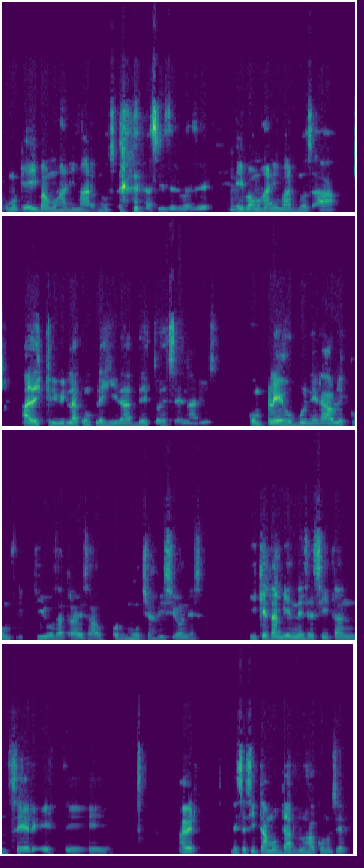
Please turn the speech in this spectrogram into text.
como que, hey, vamos a animarnos, así se dice, hey, vamos a animarnos a, a describir la complejidad de estos escenarios complejos, vulnerables, conflictivos, atravesados por muchas visiones y que también necesitan ser, este, a ver, necesitamos darlos a conocer.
